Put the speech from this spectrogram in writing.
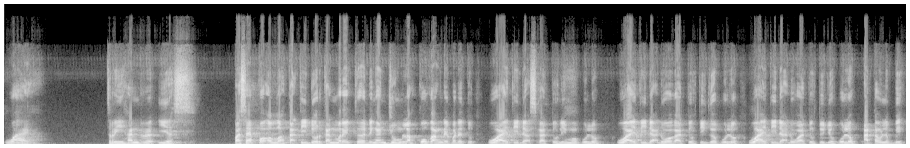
why? 300 years. Pasal apa Allah tak tidurkan mereka dengan jumlah kurang daripada tu? Why tidak 150? Why tidak 230? Why tidak 270 atau lebih?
